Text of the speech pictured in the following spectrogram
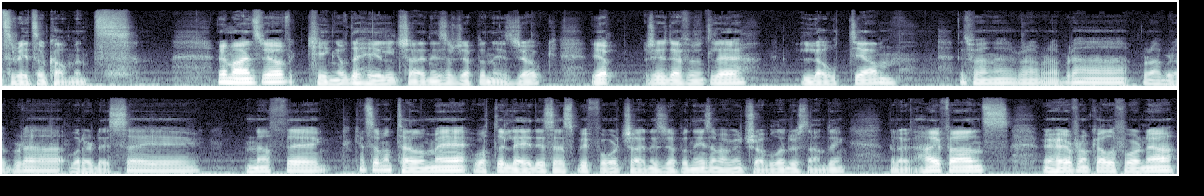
Let's read some comments. Reminds me of King of the Hill Chinese or Japanese joke. Yep, she's definitely Laotian. It's funny, blah blah blah blah blah blah. What are they saying? Nothing. Can someone tell me what the lady says before Chinese Japanese? I'm having trouble understanding. Hi fans, we're here from California.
